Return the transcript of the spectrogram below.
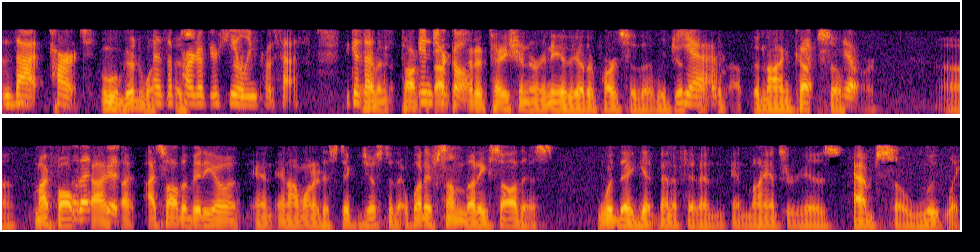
that part Ooh, good one. as a part of your healing process because we that's haven't talked integral. about meditation or any of the other parts of the. We've just Yeah. talked about the nine cups so Yep. far. Uh, my fault, Oh, guys. I, I saw the video and and I wanted to stick just to that. What if somebody saw this? Would they get benefit? And and my answer is absolutely.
